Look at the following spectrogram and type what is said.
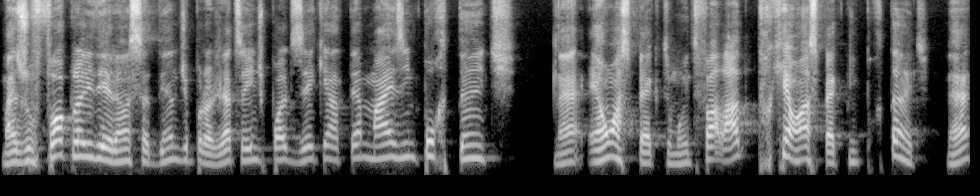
Mas o foco na liderança dentro de projetos a gente pode dizer que é até mais importante. Né? É um aspecto muito falado porque é um aspecto importante. Né?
